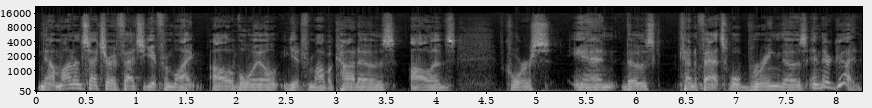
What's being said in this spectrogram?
Now, monounsaturated fats you get from like olive oil, you get from avocados, olives, of course. And those kind of fats will bring those, and they're good.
